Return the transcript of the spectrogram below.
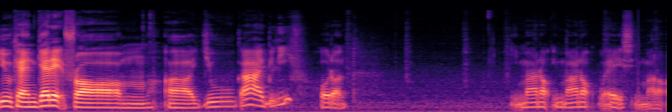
you can get it from uh, Yuga, I believe. Hold on. Imanok, Imanok, where is Imanok?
